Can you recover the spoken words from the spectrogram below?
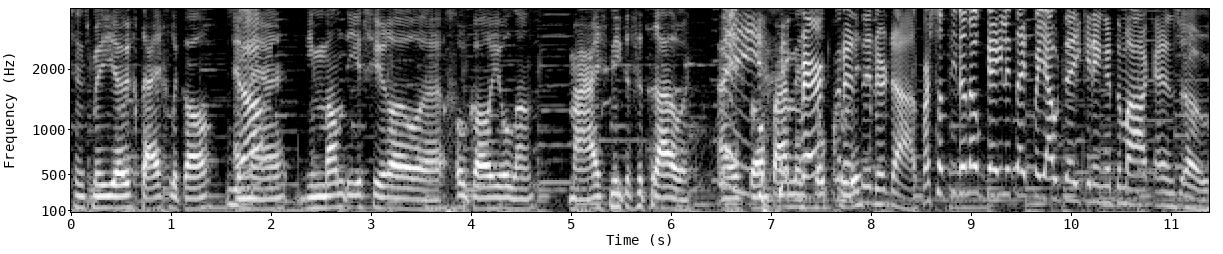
Sinds mijn jeugd eigenlijk al. Ja. En eh, die man die is hier al, eh, ook al heel lang. Maar hij is niet te vertrouwen. Hij heeft wel een paar ik mensen merkte het inderdaad. Maar zat hij dan ook de hele tijd van jouw tekeningen te maken en zo?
